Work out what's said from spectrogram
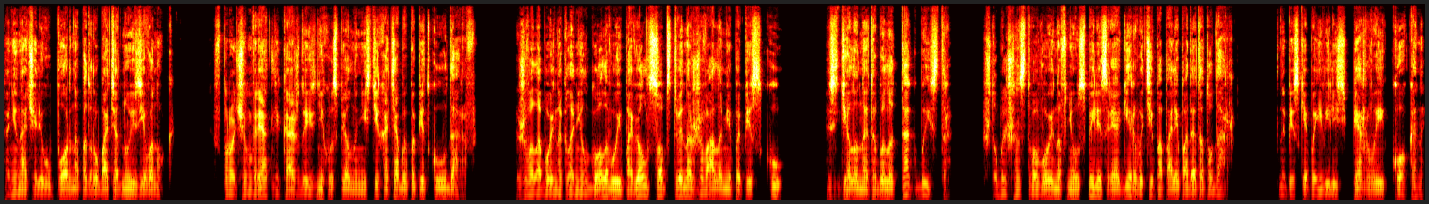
они начали упорно подрубать одну из его ног. Впрочем, вряд ли каждый из них успел нанести хотя бы по пятку ударов. Жвалобой наклонил голову и повел, собственно, жвалами по песку. Сделано это было так быстро, что большинство воинов не успели среагировать и попали под этот удар. На песке появились первые коконы.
